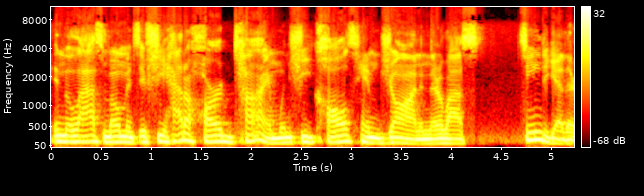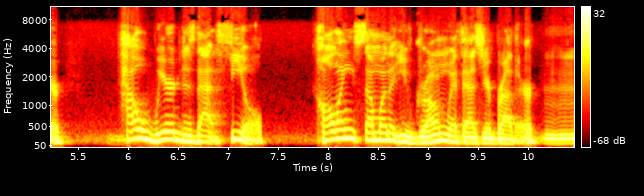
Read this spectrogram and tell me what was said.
in the last moments if she had a hard time when she calls him Jon in their last scene together. How weird does that feel? Calling someone that you've grown with as your brother, mm-hmm.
